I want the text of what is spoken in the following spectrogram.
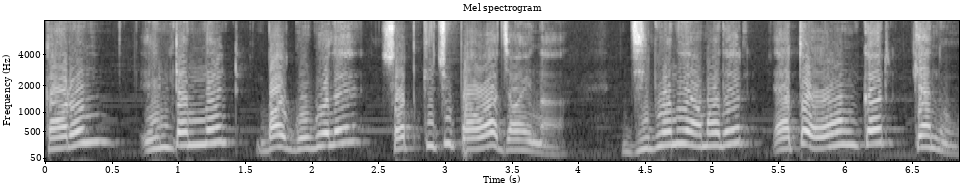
কারণ ইন্টারনেট বা গুগলে সব কিছু পাওয়া যায় না। জীবনে আমাদের এত অহংকার কেন?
